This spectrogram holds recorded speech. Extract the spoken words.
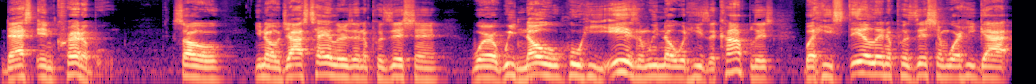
That's incredible. So, you know, Josh Taylor is in a position where we know who he is and we know what he's accomplished, but he's still in a position where he got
